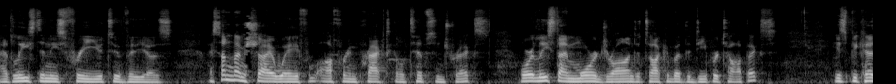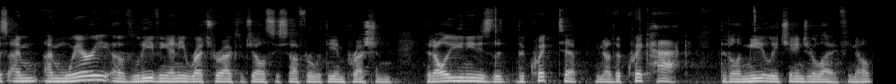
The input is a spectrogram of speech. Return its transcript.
at least in these free YouTube videos, I sometimes shy away from offering practical tips and tricks, or at least I'm more drawn to talk about the deeper topics, is because I'm, I'm wary of leaving any retroactive jealousy sufferer with the impression that all you need is the, the quick tip, you know, the quick hack that'll immediately change your life. You know,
